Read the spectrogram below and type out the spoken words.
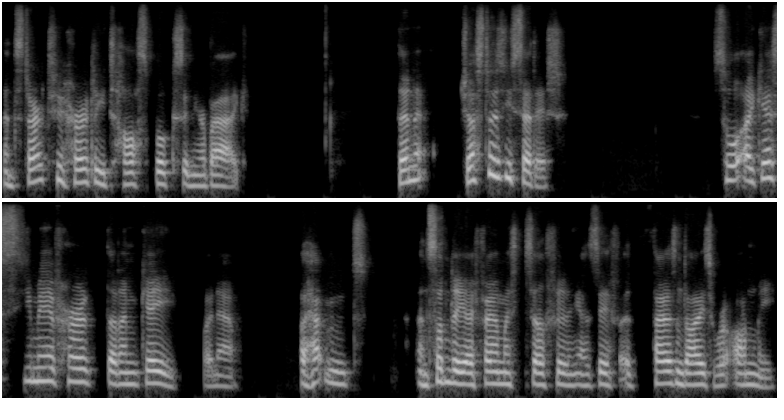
and start to hurriedly toss books in your bag. Then, just as you said it, so I guess you may have heard that I'm gay by now. I hadn't, and suddenly I found myself feeling as if a thousand eyes were on me,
